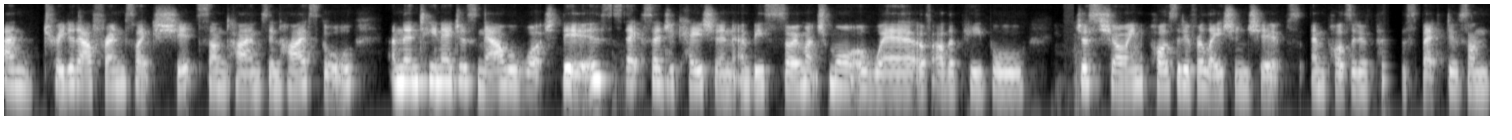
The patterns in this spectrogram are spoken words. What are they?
and treated our friends like shit sometimes in high school and then teenagers now will watch this sex education and be so much more aware of other people, just showing positive relationships and positive perspectives on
